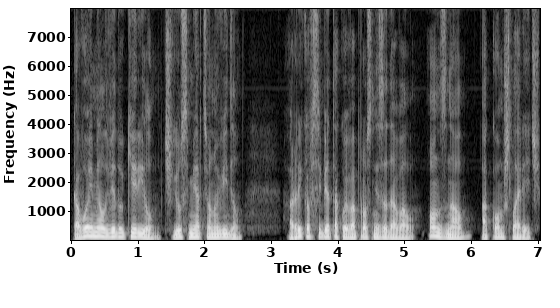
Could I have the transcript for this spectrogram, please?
кого имел в виду Кирилл, чью смерть он увидел? Рыков себе такой вопрос не задавал. Он знал, о ком шла речь.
